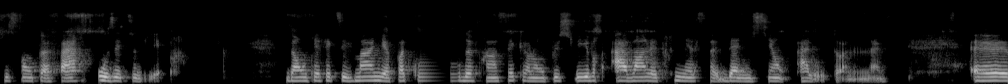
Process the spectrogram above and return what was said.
qui sont offerts aux études libres. Donc, effectivement, il n'y a pas de cours de français que l'on peut suivre avant le trimestre d'admission à l'automne. Euh,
